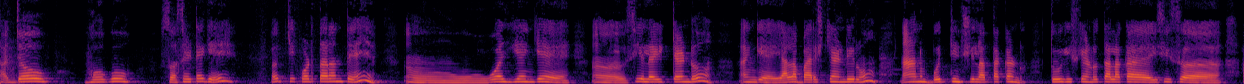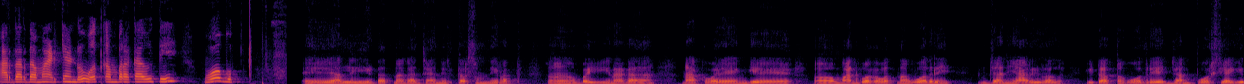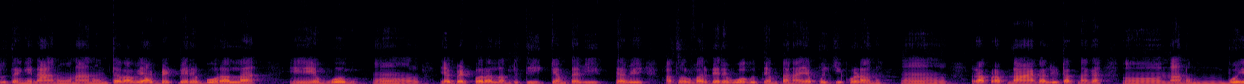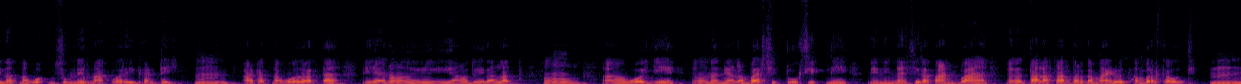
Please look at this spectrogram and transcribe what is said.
ಅಜ್ಜವ್ ಹೋಗು ಸೊಸೈಟಿಗೆ ಅಕ್ಕಿ ಕೊಡ್ತಾರಂತೆ. ಹೋಗಿ ಹಂಗೆ ಶೀಲ ಇಟ್ಕೊಂಡು ಹಂಗೆ ಎಲ್ಲ ಬಾರಿಸ್ಕೊಂಡಿರು. ನಾನು ಬುತ್ತಿನ ಶೀಲ ತಕೊಂಡು ತೂಗಿಸ್ಕೊಂಡು ತಲಕ ಇಸಿಸ ಅರ್ಧ ಅರ್ಧ ಮಾಡ್ಕೊಂಡು ಓದ್ಕೊಂಬರಕ್ಕಾಗುತ್ತೆ ಹೋಗು. ಏ, ಅಲ್ಲಿ ಇಡತ್ನಾಗ ಜನ ಇರ್ತಾರ ಹಾಂ ಬೈ ಬೈನಾಗ ನಾಲ್ಕುವರೆ ಹಂಗೆ ಮನ್ಗೋಗ ಹೊತ್ನಾಗ ಹೋದ್ರಿ ಜನ ಯಾರು ಇರಲ್ಲ. ಇಟ್ಟತ್ನಾಗ ಹೋದ್ರಿ ಜನ ಪೋರ್ಸಿಯಾಗಿರ್ತಂಗೆ ನಾನು ನಾನು ಅಂತ ಎಬ್ಬೆಟ್ ಬೇರೆ ಬೋರಲ್ಲ. ಏ, ಹೋಗು. ಹ್ಮ್ ಬೆಟ್ ಬರಲ್ಲ ಅಂತ ತೀಕ್ಕೆಂತವಿ ಇಕ್ತವಿ. ಹಸುರ್ಬಾರ್ ಬೇರೆ ಹೋಗುತ್ತೆ ಅಂತ ನಾ ಪೈಕಿ ಕೊಡಾನ. ಹ್ಮ್, ರಪ್ ರಪ್, ನಾ ಆಗಲ್ಲ ಇಟ್ಟತ್ನಾಗ ನಾನು ಬೋಯಿನತ್ನಾಗ ಹೋಗ್ ಸುಮ್ಮನೆ ನಾಲ್ಕುವರೆ, ಐದು ಗಂಟೆ ಹ್ಮ್, ಆಟತ್ನಾಗ ಹೋದ್ರತ್ತ ಏನೋ ಯಾವುದು ಇರಲ್ಲ ಹ್ಮ್ ಹೋಗಿ ನನ್ನೆಲ್ಲ ಬರ್ಸಿ ತೂಗ್ಸಿಟ್ನಿ, ನೀನ್ ಇನ್ನೊಂದ್ಸಲ ತಗೊಂಡ್ ಬಾ ತಲಾ ಕರ್ದರ್ದ ಮಾಡಿ ಹೊತ್ಕೊಂಬರಕಾಗುತ್ತೆ ಹ್ಮ್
